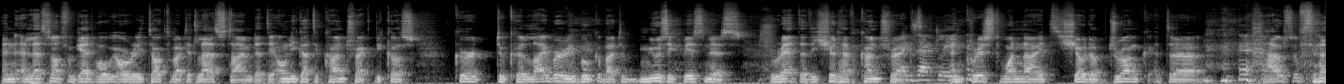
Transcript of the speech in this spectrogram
And and let's not forget what we already talked about it last time that they only got the contract because Kurt took a library book about the music business, read that he should have a contract. Exactly. And Chris one night showed up drunk at the house of the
